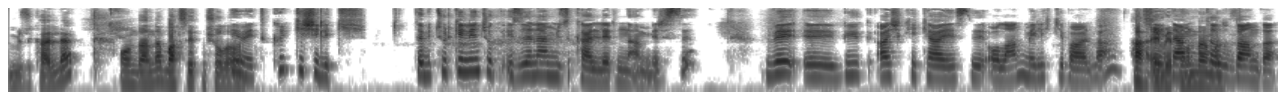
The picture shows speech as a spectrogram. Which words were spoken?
müzikaller. Ondan da bahsetmiş olalım. Evet 40 kişilik. Tabii Türkiye'nin en çok izlenen müzikallerinden birisi. Ve e, büyük aşk hikayesi olan Melih Kibar'la Ha, evet, Çiğdem ondan Talu'dan da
